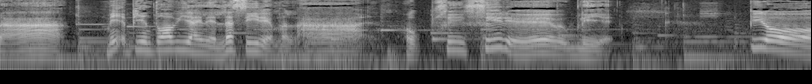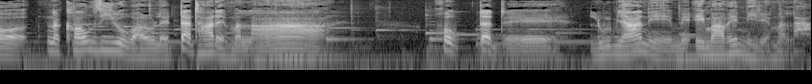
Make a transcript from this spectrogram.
မှာမင်းအပြင်သွားပြီးတိုင်းလေလက်ဆေးတယ်မလားဟုတ်ဆေးဆေးတယ်ဦးလေးရဲ့ပြီးတော့နှာခေါင်းစည်းတို့ဘာလို့လဲတတ်ထားတယ်မလားဟုတ်တတ်တယ်လူများနေမင်းအိမ်မှာပဲနေတယ်မလား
